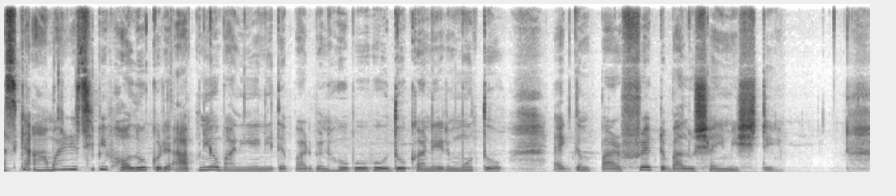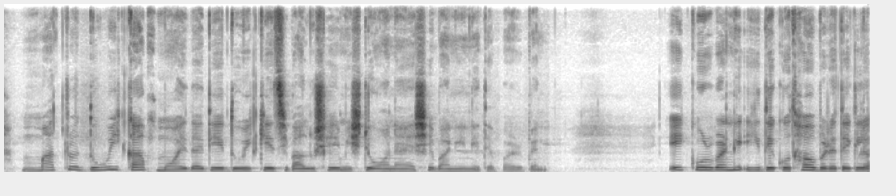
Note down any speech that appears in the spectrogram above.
আজকে আমার রেসিপি ফলো করে আপনিও বানিয়ে নিতে পারবেন হুবহু দোকানের মতো, একদম পারফেক্ট বালুশাহী মিষ্টি। মাত্র দুই কাপ ময়দা দিয়ে দুই কেজি বালুশাহী মিষ্টি অনায়াসে বানিয়ে নিতে পারবেন। এই কোরবানি ঈদে কোথাও বেড়াতে গেলে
